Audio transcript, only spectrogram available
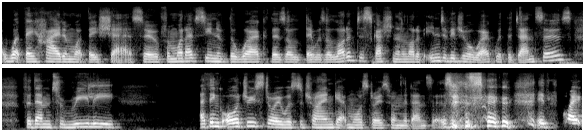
what they hide and what they share. So from what I've seen of the work, there's a there was a lot of discussion and a lot of individual work with the dancers for them to really I think Audrey's story was to try and get more stories from the dancers. so it's quite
